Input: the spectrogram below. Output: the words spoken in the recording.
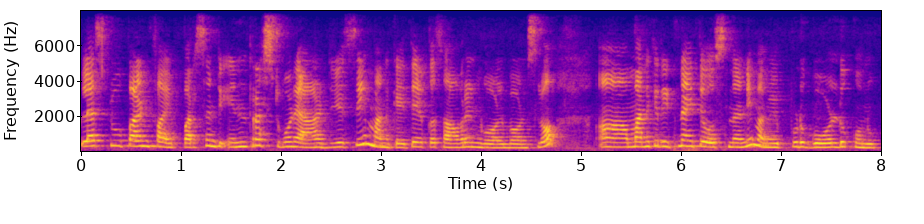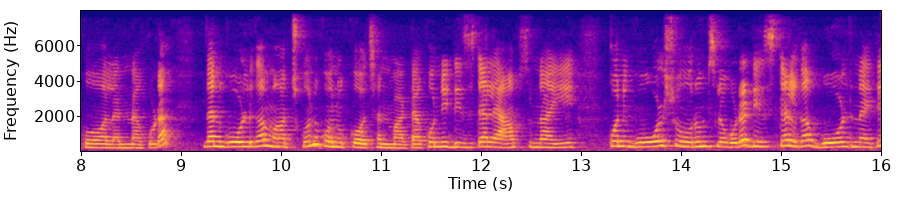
plus two point five percent interest కూడా యాడ్ చేసి మనకైతే ఒక సావరెన్ గోల్డ్ బాండ్స్లో మనకి రిటర్న్ అయితే వస్తుందండి. మనం ఎప్పుడు గోల్డ్ కొనుక్కోవాలన్నా కూడా దాన్ని గోల్డ్గా మార్చుకొని కొనుక్కోవచ్చు అనమాట కొన్ని డిజిటల్ యాప్స్ ఉన్నాయి. కొన్ని గోల్డ్ షోరూమ్స్లో కూడా డిజిటల్గా గోల్డ్ని అయితే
